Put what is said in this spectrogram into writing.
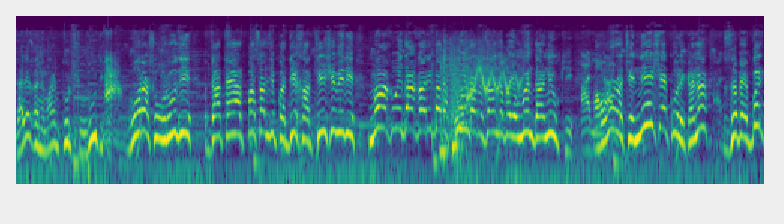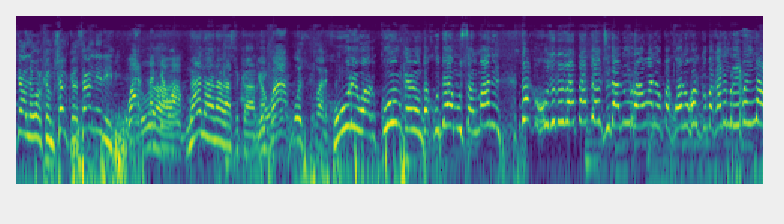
دا لري غنمان ټول شروع دي ګوره شروع دي دا تیار فصل دی په دې خرچې شوی دی ما خو دا غریب د پونډه ځان له یو من دانیو کی او وروره چې نشه کولی کنه زه به بل چاله ورکم شل کسان لري وي ورکه جواب نه نه نه داسې کار دی جواب اوس ورکه خورې ورکوم که نه د خدای مسلمان یې دغه خو زه دا تا ته وایم چې دا نور راوالې او پخوانو خلکو به غنم ریبل نه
